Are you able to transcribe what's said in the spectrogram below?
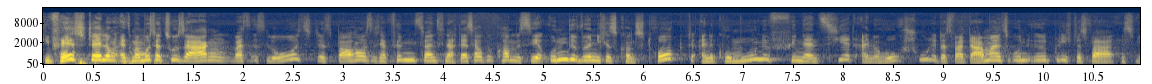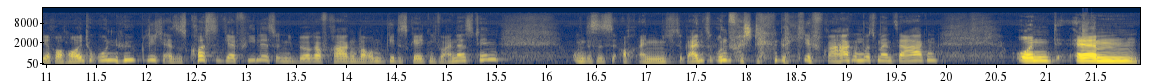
die Feststellung, also man muss dazu sagen, was ist los? Das Bauhaus ist ja 25 nach Dessau gekommen, ist sehr ungewöhnliches Konstrukt. Eine Kommune finanziert eine Hochschule, das war damals unüblich, das war, es wäre heute unüblich, also es kostet ja vieles und die Bürger fragen, warum geht das Geld nicht woanders hin? Und es ist auch eine nicht so ganz unverständliche Frage, muss man sagen. Und, ähm,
